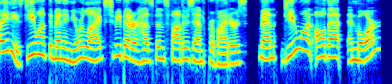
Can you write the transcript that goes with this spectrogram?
Ladies, do you want the men in your lives to be better husbands, fathers, and providers? Men, do you want all that and more?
